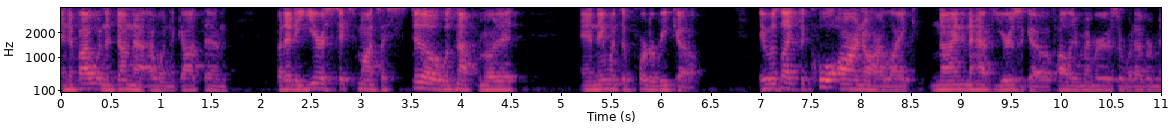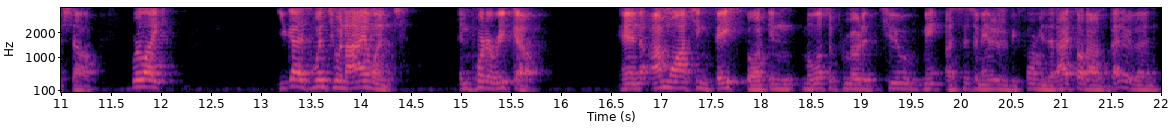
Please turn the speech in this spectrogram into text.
And if I wouldn't have done that, I wouldn't have got them. But at a year, six months, I still was not promoted. And they went to Puerto Rico. It was like the cool R&R, like nine and a half years ago, if Holly remembers or whatever, Michelle. We're like, you guys went to an island in Puerto Rico And I'm watching Facebook, and Melissa promoted two assistant managers before me that I thought I was better than.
